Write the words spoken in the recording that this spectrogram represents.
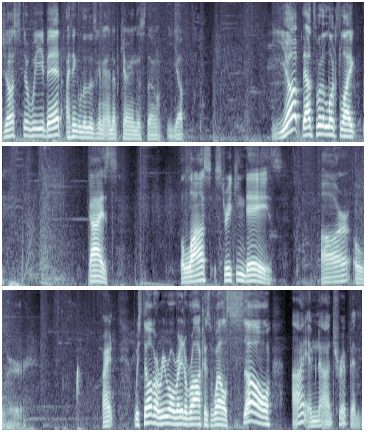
Just a wee bit. I think Lulu's going to end up carrying this, though. Yup. Yup, that's what it looks like. Guys, the lost streaking days are over. All right. We still have our reroll ready to rock as well, so I am not tripping.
